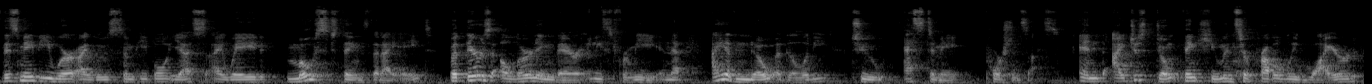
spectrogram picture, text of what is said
This may be where I lose some people. Yes, I weighed most things that I ate, but there's a learning there, at least for me, in that I have no ability to estimate portion size. And I just don't think humans are probably wired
